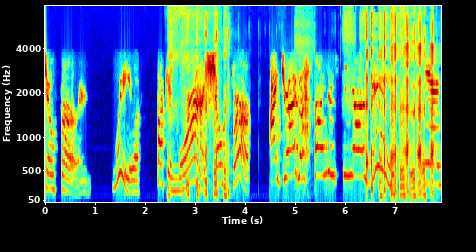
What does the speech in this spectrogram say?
chauffeur, and what are you, a fucking moron? A chauffeur? I drive a Honda CRV, and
